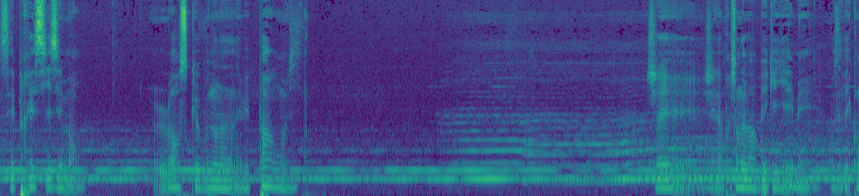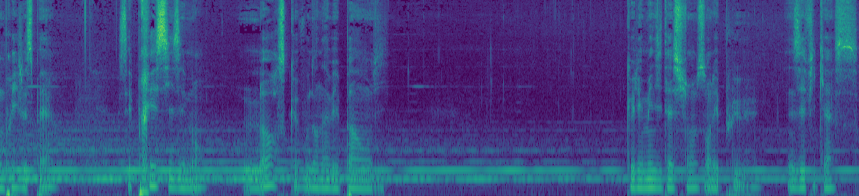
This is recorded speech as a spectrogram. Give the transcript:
C'est précisément lorsque vous n'en avez pas envie. J'ai l'impression d'avoir bégayé, mais vous avez compris, j'espère. C'est précisément lorsque vous n'en avez pas envie que les méditations sont les plus efficaces.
